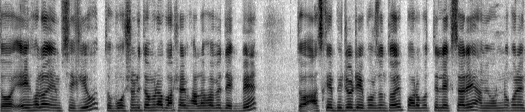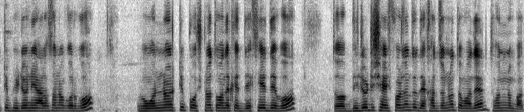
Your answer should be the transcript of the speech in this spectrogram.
তো এই হলো এমসিকিউ। তো প্রশ্নটি তোমরা বাসায় ভালোভাবে দেখবে। তো আজকের ভিডিওটি এ পর্যন্তই। পরবর্তী লেকচারে আমি অন্য কোনো একটি ভিডিও নিয়ে আলোচনা করব। এবং অন্য একটি প্রশ্ন তোমাদেরকে দেখিয়ে দেব। তো ভিডিওটি শেষ পর্যন্ত দেখার জন্য তোমাদের ধন্যবাদ।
